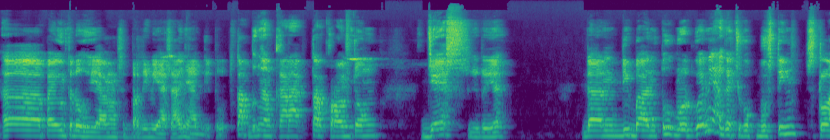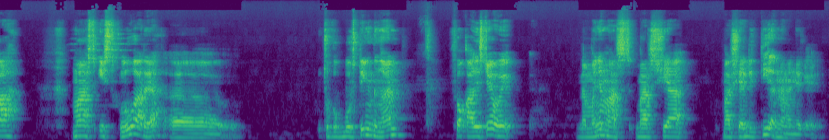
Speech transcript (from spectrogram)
eh, payung teduh yang seperti biasanya gitu. Tetap dengan karakter keroncong jazz gitu ya. Dan dibantu menurut gue ini agak cukup boosting setelah Mas Is keluar ya eh, cukup boosting dengan vokalis cewek. Namanya Mars Marsha Marsha Ditya namanya kayak.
